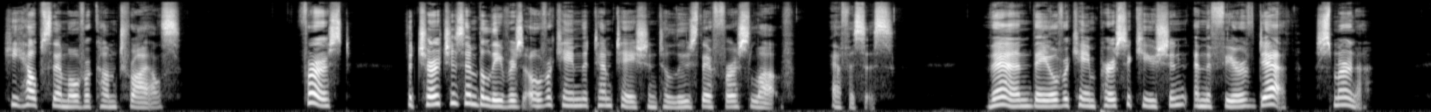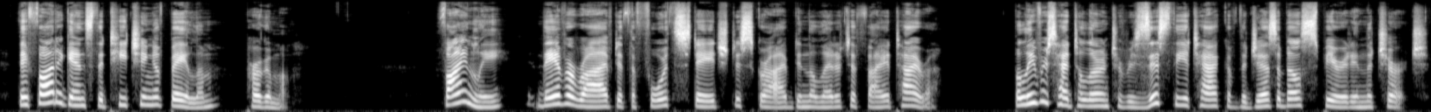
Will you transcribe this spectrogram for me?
He helps them overcome trials. First, the churches and believers overcame the temptation to lose their first love, Ephesus. Then they overcame persecution and the fear of death, Smyrna. They fought against the teaching of Balaam, Pergamum. Finally, they have arrived at the fourth stage described in the letter to Thyatira. Believers had to learn to resist the attack of the Jezebel spirit in the church.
